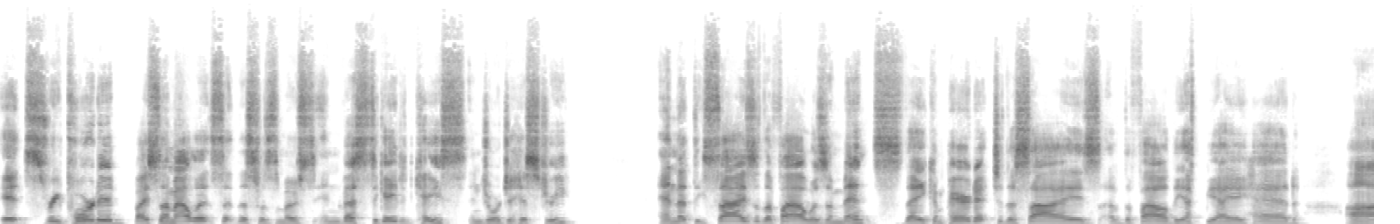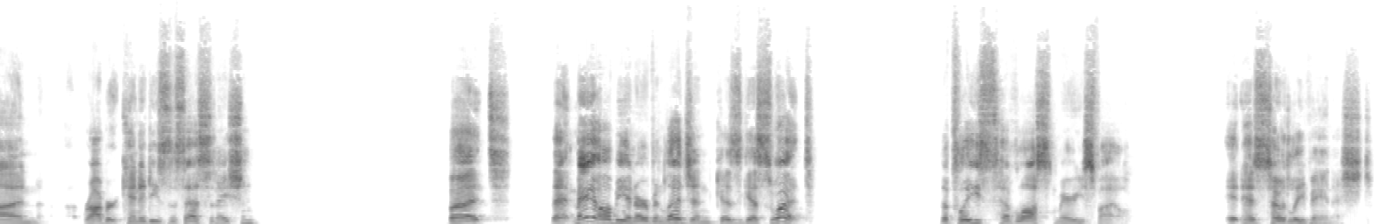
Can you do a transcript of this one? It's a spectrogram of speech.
It's reported by some outlets that this was the most investigated case in Georgia history and that the size of the file was immense. They compared it to the size of the file the FBI had on Robert Kennedy's assassination. But that may all be an urban legend because guess what? The police have lost Mary's file. It has totally vanished.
